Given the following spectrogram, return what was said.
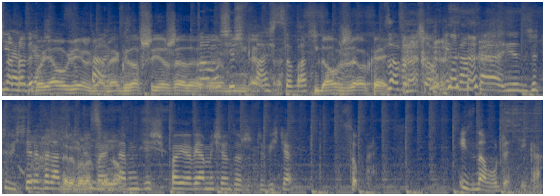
uwielbia. naprawdę. bo ja uwielbiam, Tak. jak zawsze jeżdżę. To em, musisz wpaść, zobacz. Dobrze, okej. Zapraszam. Piosenka jest rzeczywiście rewelacyjna, Rewelacyjna. tam gdzieś pojawiamy się, to rzeczywiście super. I znowu Jessica,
